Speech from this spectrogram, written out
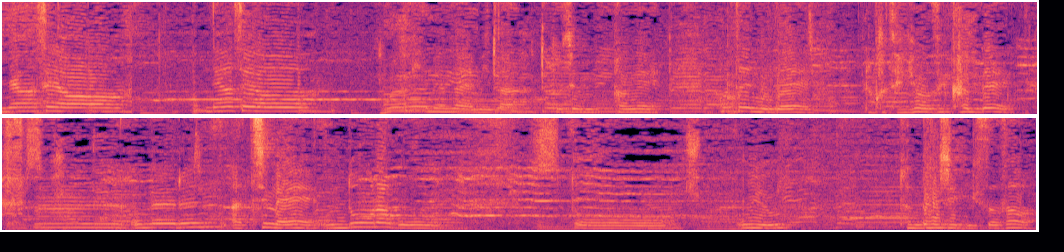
안녕하세요. 안녕하세요. 김연아입니다. 요즘 방에 혼자 있는데 이런 거 되게 어색한데 음, 오늘은 아침에 운동을 하고 또 우유 전달식이 있어서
